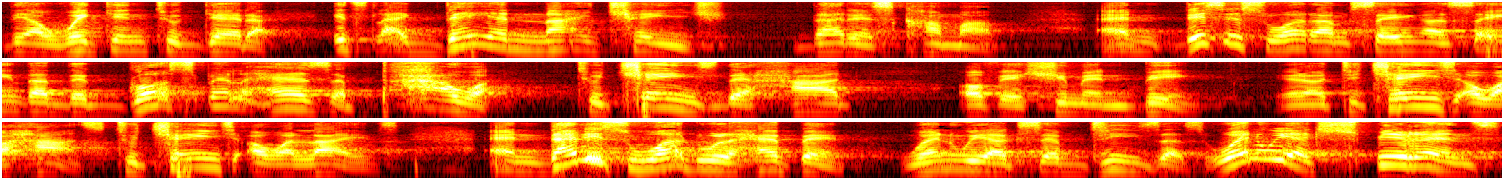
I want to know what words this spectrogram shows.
They are working together. It's like day and night change that has come up. And this is what I'm saying. I'm saying that the gospel has a power to change the heart of a human being you know, to change our hearts, to change our lives. And that is what will happen when we accept Jesus. When we experience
